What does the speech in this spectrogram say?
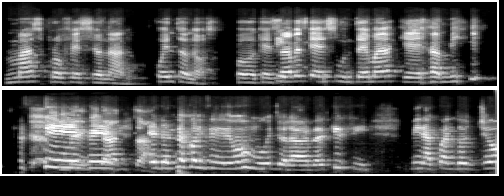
más profesional? Cuéntanos porque sabes que es un tema que a mí me encanta. en eso coincidimos mucho, la verdad es que sí. Mira, cuando yo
